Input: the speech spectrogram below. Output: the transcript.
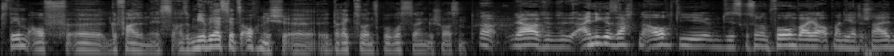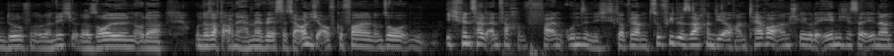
es dem aufgefallen äh, ist. Also mir wäre es jetzt auch nicht äh, direkt so ins Bewusstsein geschossen. Ja, ja, einige sagten auch, die, Diskussion im Forum war ja, ob man die hätte schneiden dürfen oder nicht oder sollen oder und da sagt auch, naja, mir wäre das ja auch nicht aufgefallen und so. Ich finde es halt einfach vor allem unsinnig. Ich glaube, wir haben zu viele Sachen, die auch an Terroranschläge oder ähnliches erinnern,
